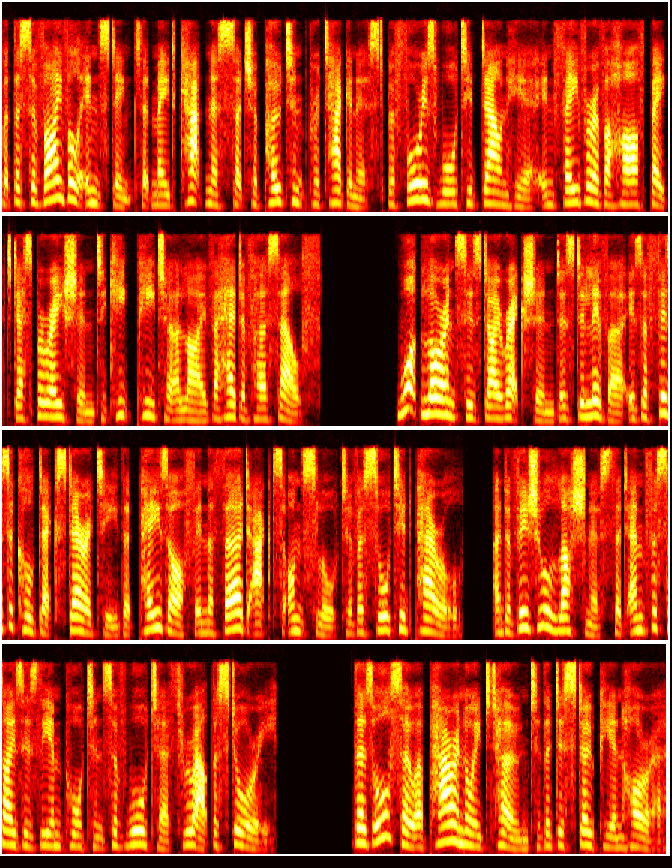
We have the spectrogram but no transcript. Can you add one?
but the survival instinct that made Katniss such a potent protagonist before is watered down here in favor of a half-baked desperation to keep Peeta alive ahead of herself. What Lawrence's direction does deliver is a physical dexterity that pays off in the third act's onslaught of assorted peril, and a visual lushness that emphasizes the importance of water throughout the story. There's also a paranoid tone to the dystopian horror.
